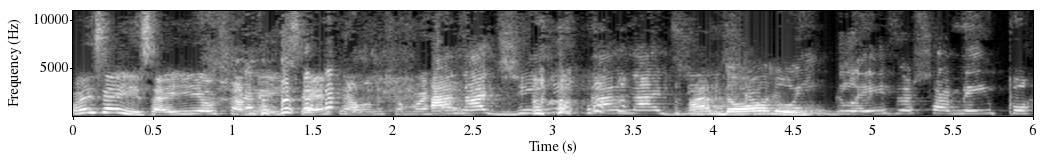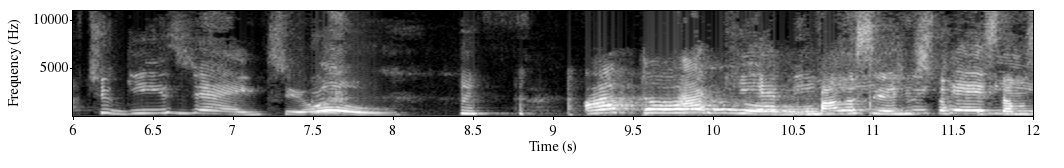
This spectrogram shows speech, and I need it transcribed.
Pois é isso. Aí eu chamei certo e ela não chamou errado. A Nadine, a Nadine Adoro. chamou em inglês, eu chamei em português, gente. Oh. Adoro! Aqui é bilíngue, Fala assim, a gente tá, estamos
